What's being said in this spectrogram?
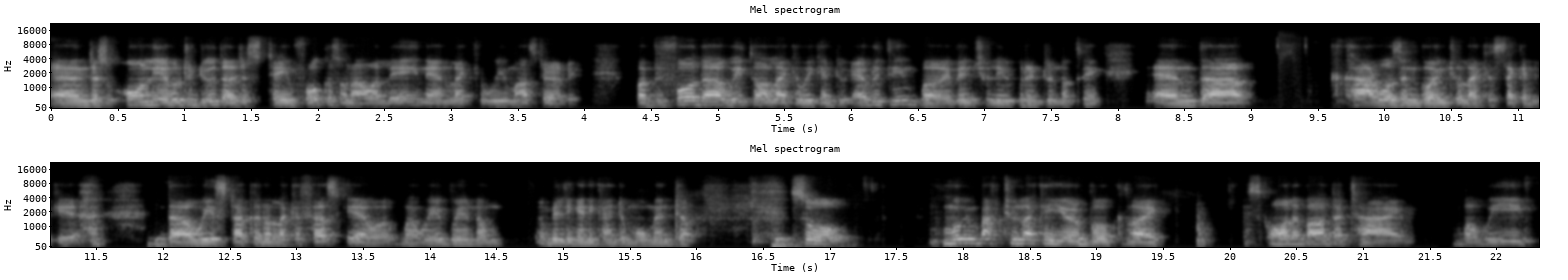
And just only able to do that just staying focused on our lane and like we mastered it. But before that we thought like we can do everything but eventually we couldn't do nothing. And uh, car wasn't going to like a second gear. That we stuck in like a first gear when we were not building any kind of momentum. So moving back to like a yearbook like it's all about the time, but we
